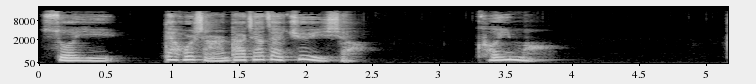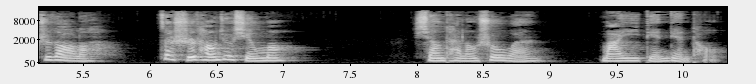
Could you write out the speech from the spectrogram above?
所以待会儿想让大家再聚一下，可以吗？知道了，在食堂就行吗？祥太郎说完，麻衣点点头。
